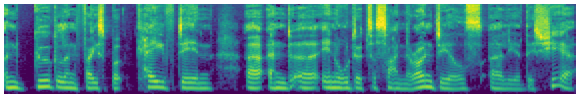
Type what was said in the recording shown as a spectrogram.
and Google and Facebook caved in uh, and uh, in order to sign their own deals earlier this year.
